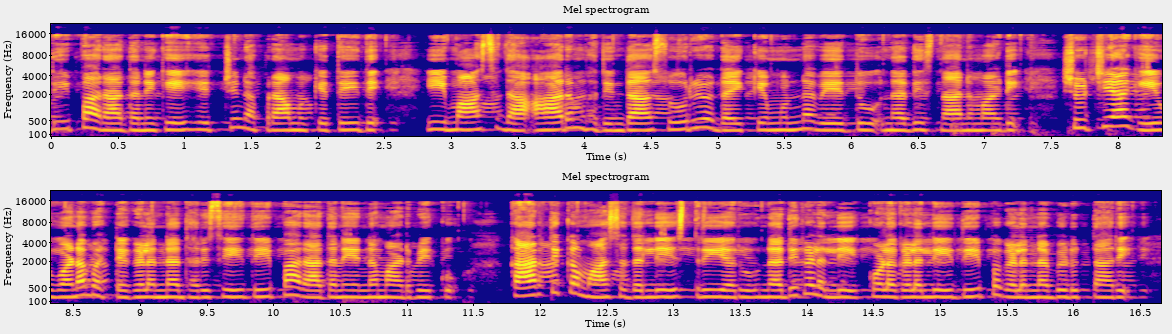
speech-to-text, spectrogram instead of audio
ದೀಪಾರಾಧನೆಗೆ ಹೆಚ್ಚಿನ ಪ್ರಾಮುಖ್ಯತೆ ಇದೆ. ಈ ಮಾಸದ ಆರಂಭದಿಂದ ಸೂರ್ಯೋದಯಕ್ಕೆ ಮುನ್ನವೇ ಎದ್ದು ನದಿ ಸ್ನಾನ ಮಾಡಿ, ಶುಚಿಯಾಗಿ ಒಣಬಟ್ಟೆಗಳನ್ನು ಧರಿಸಿ ದೀಪಾರಾಧನೆಯನ್ನು ಮಾಡಬೇಕು. ಕಾರ್ತಿಕ ಮಾಸದಲ್ಲಿ ಸ್ತ್ರೀಯರು ನದಿಗಳಲ್ಲಿ, ಕೊಳಗಳಲ್ಲಿ ದೀಪಗಳನ್ನು ಬಿಡುತ್ತಾರೆ.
